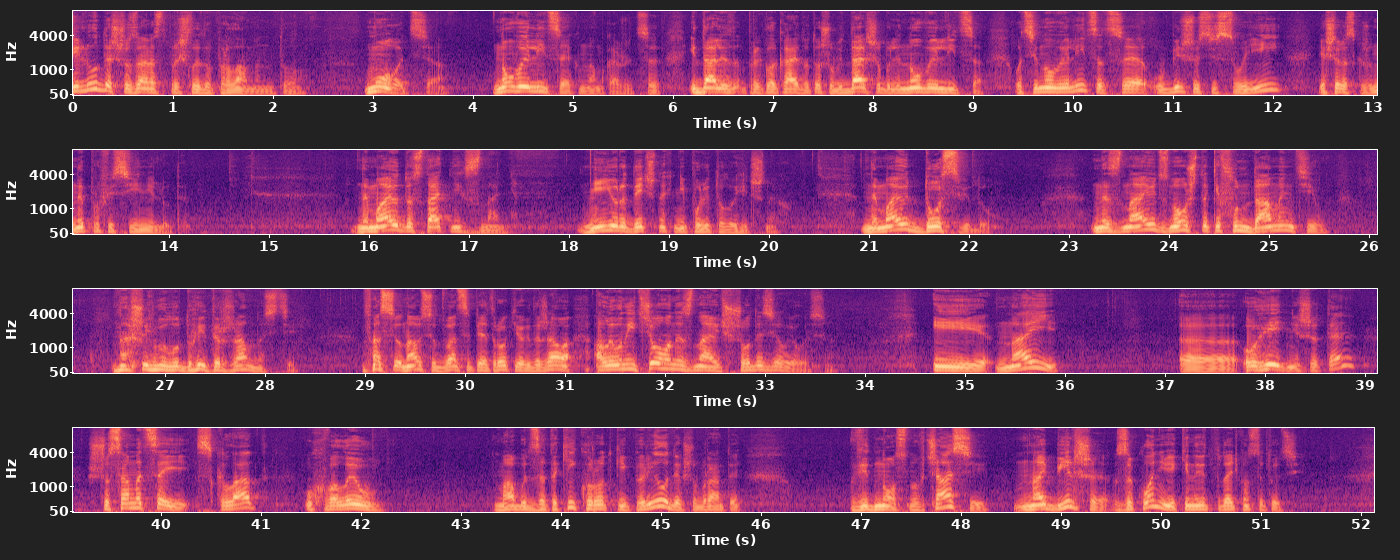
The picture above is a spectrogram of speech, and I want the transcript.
ці люди, що зараз прийшли до парламенту, молодця, нові ліца, як нам кажуть, це і далі прикликає до того, щоб і далі були нові ліца. Оці нові ліца це у більшості своїй, я ще раз скажу, непрофесійні люди. Не мають достатніх знань, ні юридичних, ні політологічних, не мають досвіду, не знають знову ж таки фундаментів нашої молодої державності. Нас всього навсього 25 років як держава, але вони цього не знають, що де з'явилося. І найогидніше те, що саме цей склад ухвалив, мабуть, за такий короткий період, якщо брати відносно в часі, найбільше законів, які не відповідають Конституції.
